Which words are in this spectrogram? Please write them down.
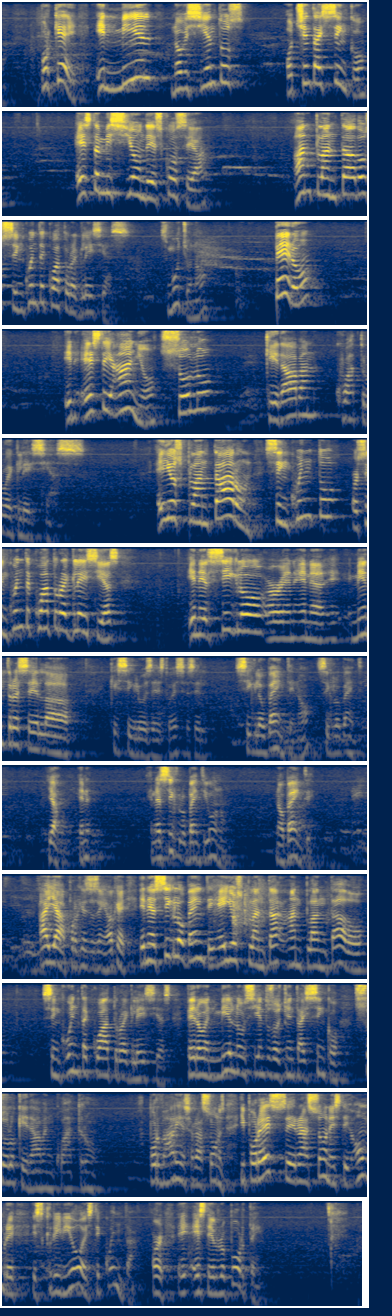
Porque en 1985 esta misión de Escocia han plantado 54 iglesias. Es mucho, ¿no? Pero en este año solo quedaban cuatro iglesias. Ellos plantaron 50 o 54 iglesias en el siglo, o en, eh, mientras el, uh, ¿qué siglo es esto? Ese es el siglo XX, ¿no? Siglo XX. Ya, en, el siglo XXI. No, 20. Ah, ya, porque es así. Ok, en el siglo XX ellos han plantado 54 iglesias, pero en 1985 solo quedaban cuatro. Por varias razones. Y por esa razón este hombre escribió este cuenta, o e, este reporte.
